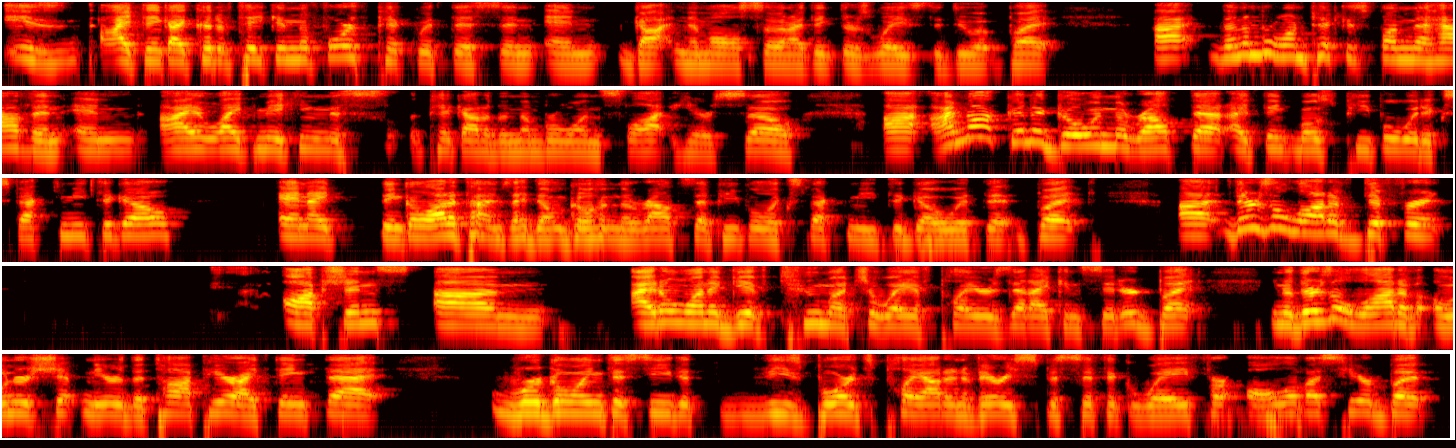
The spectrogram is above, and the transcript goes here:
is, I think I could have taken the fourth pick with this and, and gotten him also. And I think there's ways to do it. But uh, the number one pick is fun to have. And, and I like making this pick out of the number one slot here. So uh, I'm not going to go in the route that I think most people would expect me to go. And I think a lot of times I don't go in the routes that people expect me to go with it. But Uh, there's a lot of different options. Um, I don't want to give too much away of players that I considered, but you know, there's a lot of ownership near the top here. I think that we're going to see that these boards play out in a very specific way for all of us here. But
